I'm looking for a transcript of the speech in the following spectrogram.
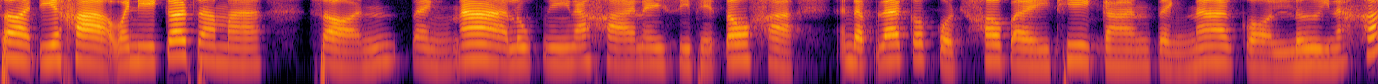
สวัสดีค่ะ วันนี้ก็จะมาสอนแต่งหน้าลุคนี้นะคะใน c p e t o ค่ะ อันดับแรกก็กดเข้าไปที่การแต่งหน้าก่อนเลยนะคะ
